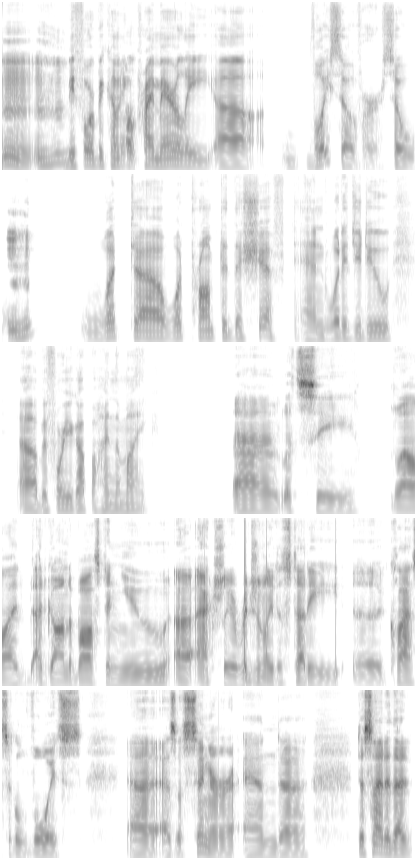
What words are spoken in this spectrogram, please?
mm, hmm before becoming Well- primarily uh, voiceover. So, Mhm. what uh, what prompted the shift, and what did you do uh, before you got behind the mic? uh let's see well i'd, I'd gone to boston u uh, actually originally to study uh, classical voice uh, as a singer and uh, decided that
